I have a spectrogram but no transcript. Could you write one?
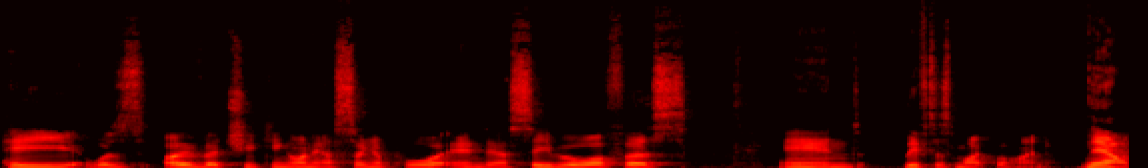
He was over checking on our Singapore and our Cebu office and left his mic behind. Now,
